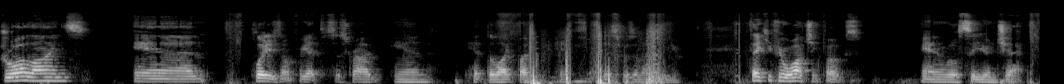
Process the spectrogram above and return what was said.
draw lines, and please don't forget to subscribe and hit the like button if this was enough for you. Thank you for watching, folks, and we'll see you in chat.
